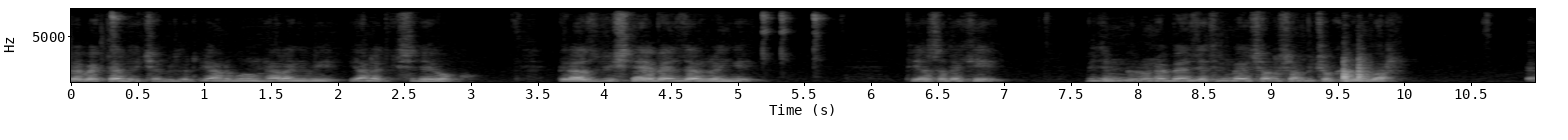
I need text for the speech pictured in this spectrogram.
Bebekler de içebilir. Yani bunun herhangi bir yan etkisi de yok. Biraz vişneye benzer rengi. Piyasadaki bizim ürüne benzetilmeye çalışan birçok ürün var. Ee,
